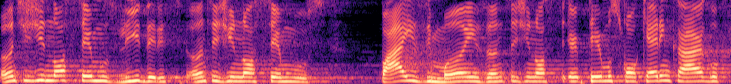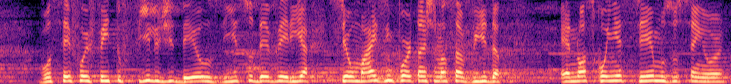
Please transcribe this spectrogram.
Antes de nós sermos líderes, antes de nós sermos pais e mães, antes de nós termos qualquer encargo, você foi feito filho de Deus e isso deveria ser o mais importante na nossa vida, é nós conhecermos o Senhor.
